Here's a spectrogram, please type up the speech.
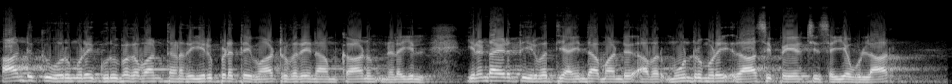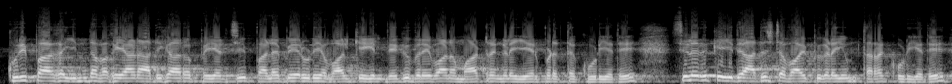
ஆண்டுக்கு ஒருமுறை குரு பகவான் தனது இருப்பிடத்தை மாற்றுவதை நாம் காணும் நிலையில் இரண்டாயிரத்தி இருபத்தி ஐந்தாம் ஆண்டு அவர் மூன்று முறை ராசி பெயர்ச்சி செய்ய உள்ளார். குறிப்பாக இந்த வகையான அதிகார பெயர்ச்சி பல பேருடைய வாழ்க்கையில் வெகு விரைவான மாற்றங்களை ஏற்படுத்தக்கூடியது. சிலருக்கு இது அதிர்ஷ்ட வாய்ப்புகளையும் தரக்கூடியது.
